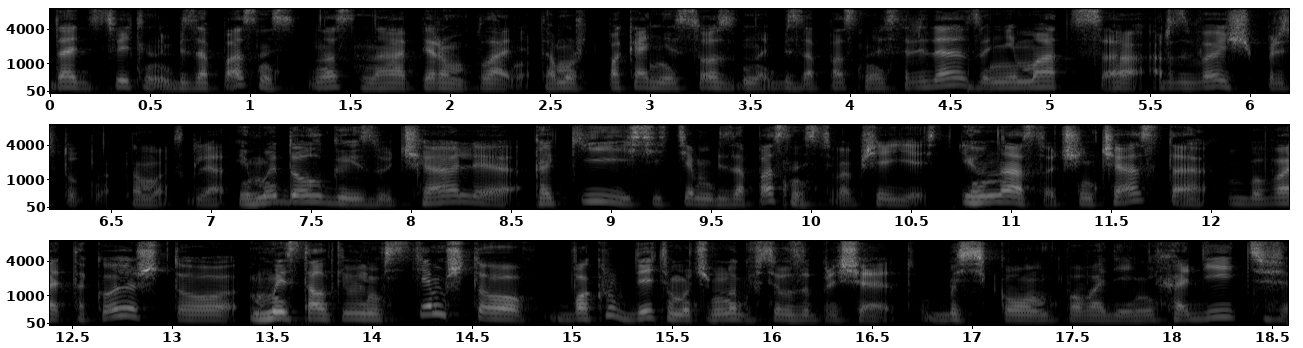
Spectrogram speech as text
Да, действительно, безопасность у нас на первом плане, потому что пока не создана безопасная среда, заниматься развивающей преступно, на мой взгляд. И мы долго изучали, какие системы безопасности вообще есть. И у нас очень часто бывает такое, что мы сталкиваемся с тем, что вокруг детям очень много всего запрещают. Босиком по воде не ходить,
